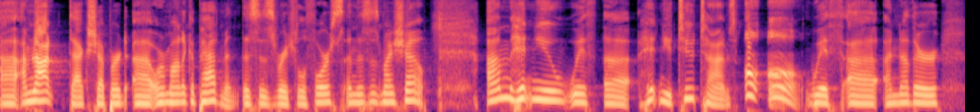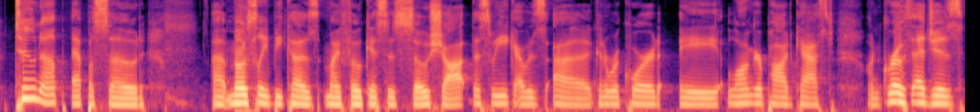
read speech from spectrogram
Uh, I'm not Dax Shepard uh, or Monica Padman. This is Rachel LaForce, and this is my show. I'm hitting you with uh, hitting you two times, uh, uh, with uh, another tune-up episode uh, mostly because my focus is so shot this week. I was uh, going to record a longer podcast on growth edges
